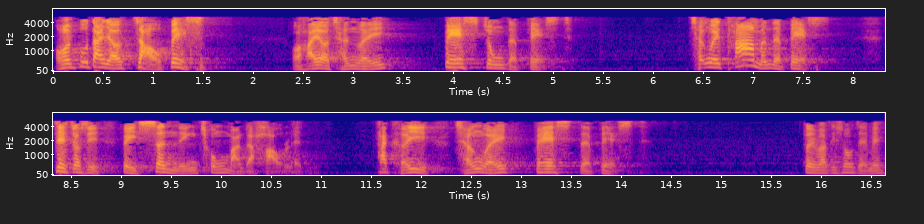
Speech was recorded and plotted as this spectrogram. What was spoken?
我们不但要找 best。我还要成为 best 中的 best，成为他们的 best，这就是被圣灵充满的好人，他可以成为 best 的 best，对吗，弟兄姐妹？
